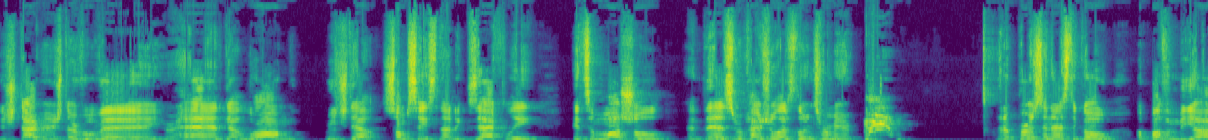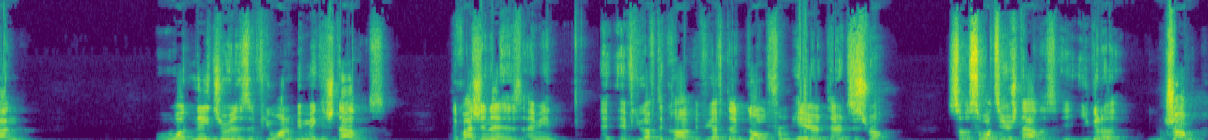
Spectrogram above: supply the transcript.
Her hand got long, reached out. Some say it's not exactly. It's a mushal and this. Rav Chaim learns from here that a person has to go above and beyond what nature is if you want to be making shtalis. The question is, I mean, if you have to come, if you have to go from here to Eretz Yisrael, so so what's your shtalis? You're gonna jump,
